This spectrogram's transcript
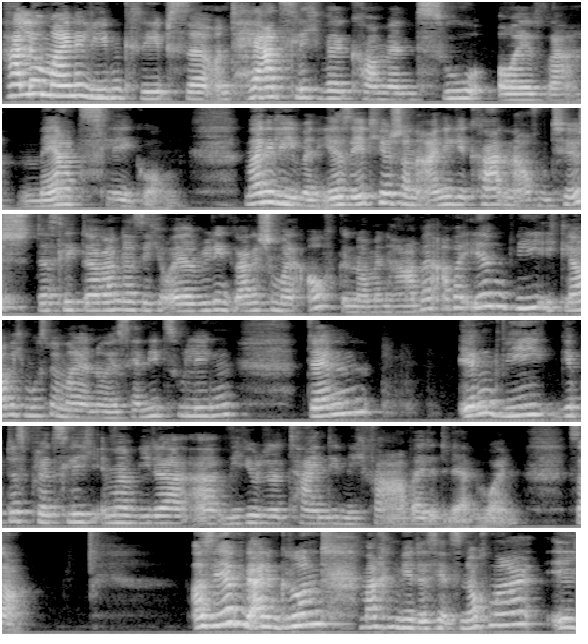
Hallo meine lieben Krebse und herzlich willkommen zu eurer Märzlegung. Meine Lieben, ihr seht hier schon einige Karten auf dem Tisch. Das liegt daran, dass ich euer Reading gerade schon mal aufgenommen habe. Aber irgendwie, ich glaube, ich muss mir mal ein neues Handy zulegen, denn irgendwie gibt es plötzlich immer wieder äh, Videodateien, die nicht verarbeitet werden wollen. So, aus irgendeinem Grund machen wir das jetzt nochmal. Äh,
